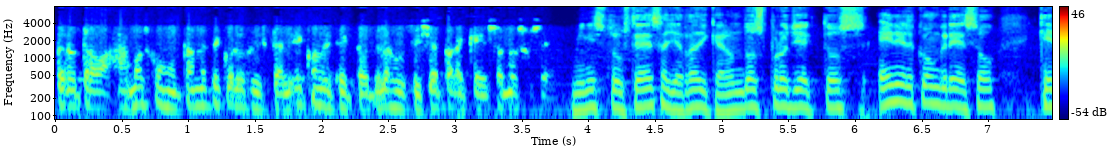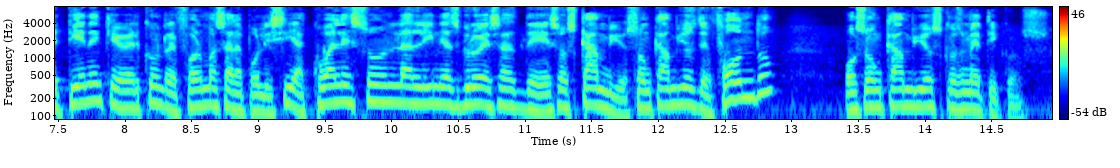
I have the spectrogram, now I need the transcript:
pero trabajamos conjuntamente con los fiscales y con el sector de la justicia para que eso no suceda. Ministro, ustedes ayer radicaron dos proyectos en el Congreso que tienen que ver con reformas a la policía. ¿Cuáles son las líneas gruesas de esos cambios? ¿Son cambios de fondo o son cambios cosméticos?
